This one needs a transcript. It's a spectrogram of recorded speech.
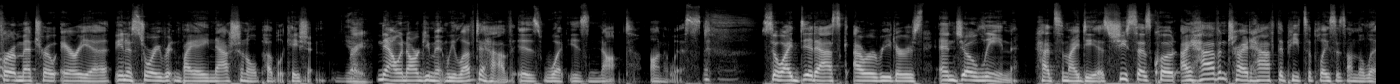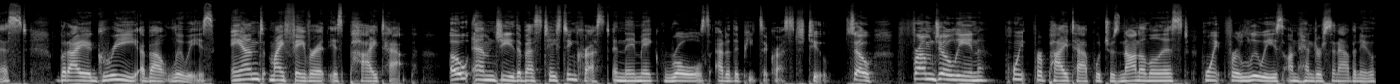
for a metro area in a story written by a national publication. Right. Now, an argument we love to have is what is not on a list. So I did ask our readers, and Jolene had some ideas. She says, quote, I haven't tried half the pizza places on the list, but I agree about Louis. And my favorite is Pie Tap. OMG, the best tasting crust, and they make rolls out of the pizza crust too. So from Jolene, point for Pie Tap, which was not on the list, point for Louis on Henderson Avenue,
